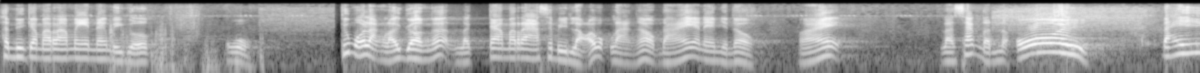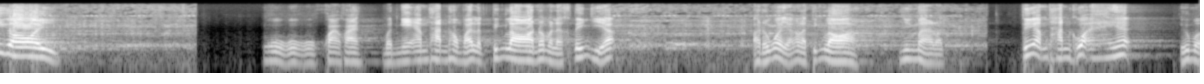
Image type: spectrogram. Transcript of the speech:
thanh niên cameraman đang bị gượt. Ồ cứ mỗi lần lại gần á là camera sẽ bị lỗi một lần không? Đấy anh em nhìn không? Đấy. Là xác định là ôi đây rồi. Ồ, khoan khoan. Mình nghe âm thanh không phải là tiếng lo nữa mà là tiếng gì á? À đúng rồi vẫn là tiếng lo. Nhưng mà là tiếng âm thanh của ai á? Kiểu mà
